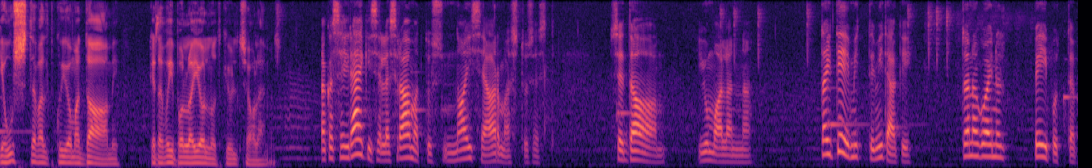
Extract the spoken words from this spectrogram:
ja ustavalt kui oma daami, keda võib-olla ei olnudki üldse olemas. aga sa ei räägi selles raamatus naise armastusest. see daam, jumalanna, ta ei tee mitte midagi. ta nagu ainult peibutab.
